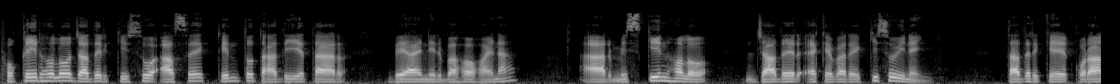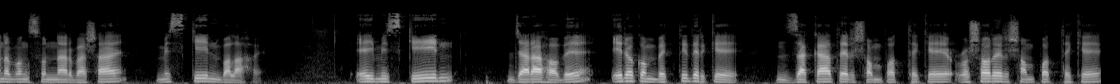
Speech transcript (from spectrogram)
ফকির হলো যাদের কিছু আছে, কিন্তু তা দিয়ে তার বেআই নির্বাহ হয় না। আর মিসকিন হলো যাদের একেবারে কিছুই নেই। তাদেরকে কোরআন এবং সুন্নার ভাষায় মিসকিন বলা হয়। এই মিসকিন যারা হবে, এরকম ব্যক্তিদেরকে জাকাতের সম্পদ থেকে, ওসরের সম্পদ থেকে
